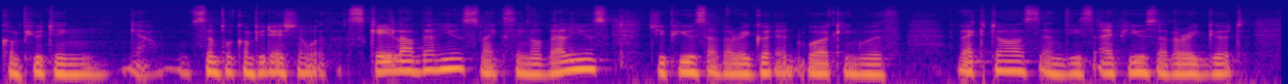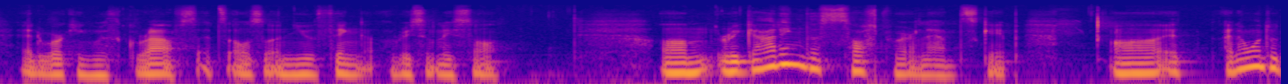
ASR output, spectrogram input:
computing yeah, simple computation with scalar values like single values. GPUs are very good at working with vectors, and these IPUs are very good at working with graphs. That's also a new thing I recently saw. Um, regarding the software landscape, uh, it, I don't want to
